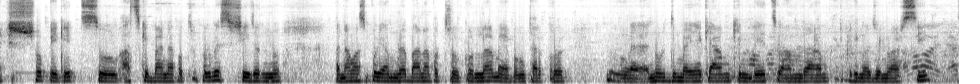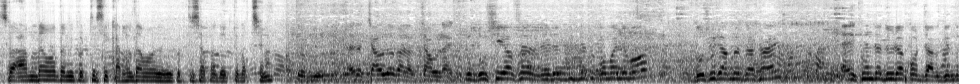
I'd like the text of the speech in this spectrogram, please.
একশো প্যাকেট সো আজকে বায়নাপত্র করবে, সেই জন্য নামাজ পড়ে আমরা বানাপত্র করলাম এবং তারপর নুরুদ্দিন ভাই নাকি আম কিনবে? তো আমরা আম কেনার জন্য আসছি। তো আম দামাদামি করতেছি, কাঁঠাল দামাদামি করতেছি, আপনারা দেখতে পাচ্ছেন। এটা চাউলের চাউল একটু দোষী আছে একটু কমাই নেব। দোষীটা আমরা দেখাই। এইখান থেকে দুইটা কোট যাবে, কিন্তু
